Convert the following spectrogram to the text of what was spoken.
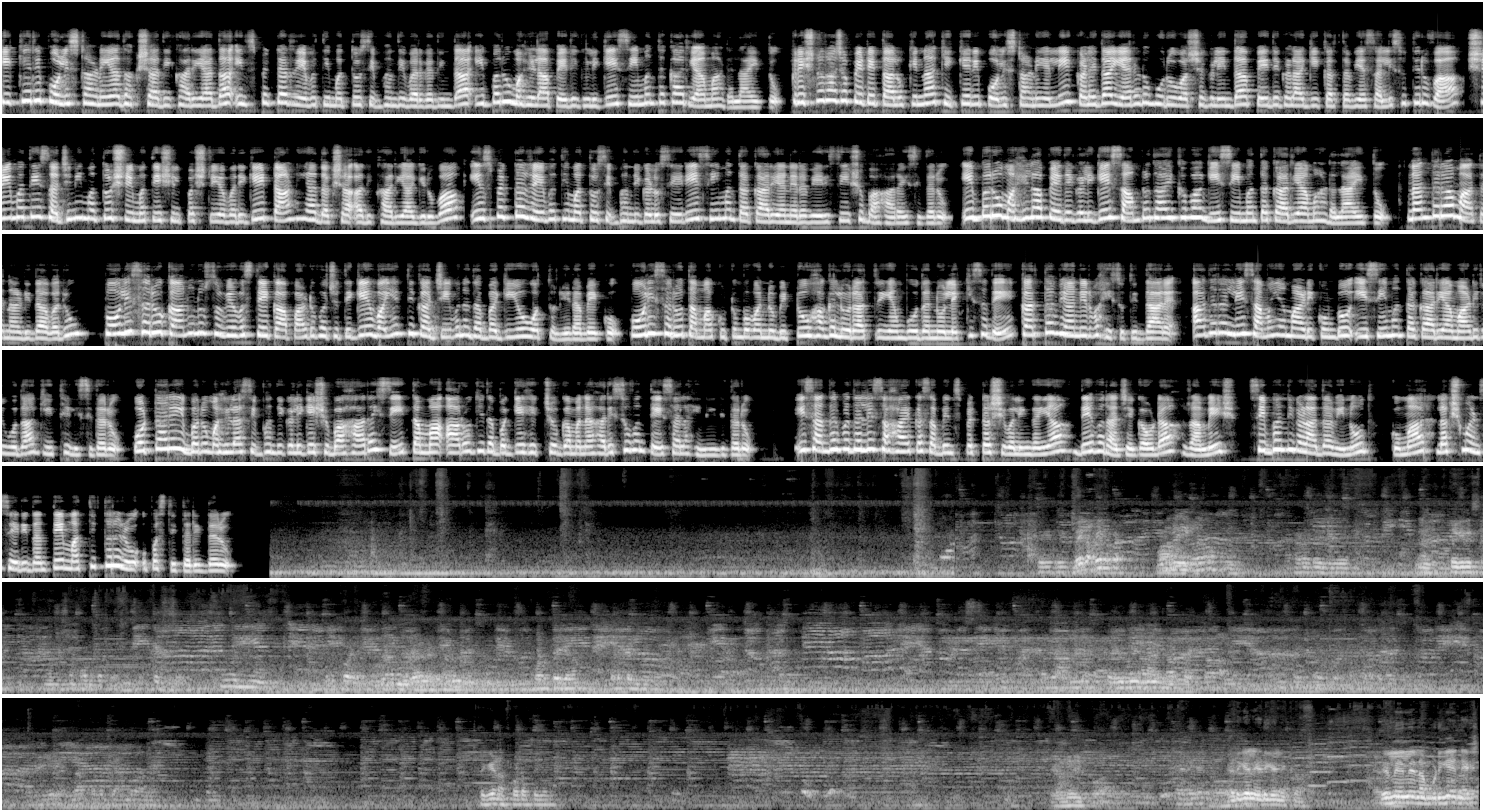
Kikkeri police ಠಾಣೆಯ ದಕ್ಷಾಧಿಕಾರಿಯಾದ inspector Revathi ಮತ್ತು ಸಿಬ್ಬಂದಿ ವರ್ಗದಿಂದ ಇಬ್ಬರು ಮಹಿಳಾ ಪೇದೆಗಳಿಗೆ ಸೀಮಂತ ಕಾರ್ಯ ಮಾಡಲಾಯಿತು. ಕೃಷ್ಣರಾಜಪೇಟೆ ತಾಲೂಕಿನ ಕಿಕ್ಕೇರಿ ಪೊಲೀಸ್ ಠಾಣೆಯಲ್ಲಿ ಕಳೆದ ಎರಡು ಮೂರು ವರ್ಷಗಳಿಂದ ಪೇದೆಗಳಾಗಿ ಕರ್ತವ್ಯ ಸಲ್ಲಿಸುತ್ತಿರುವ ಶ್ರೀಮತಿ ಸಜಿನಿ ಮತ್ತು ಶ್ರೀಮತಿ ಶಿಲ್ಪಶ್ರೀ ಅವರಿಗೆ ಠಾಣೆಯ ದಕ್ಷ ಅಧಿಕಾರಿಯಾಗಿರುವ ಇನ್ಸ್ಪೆಕ್ಟರ್ ರೇವತಿ ಮತ್ತು ಸಿಬ್ಬಂದಿಗಳು ಸೇರಿ ಸೀಮಂತ ಕಾರ್ಯ ನೆರವೇರಿಸಿ ಶುಭ ಹಾರೈಸಿದರು. ಇಬ್ಬರು ಮಹಿಳಾ ಪೇದೆಗಳಿಗೆ ಸಾಂಪ್ರದಾಯಿಕವಾಗಿ ಸೀಮಂತ ಕಾರ್ಯ ಮಾಡಲಾಯಿತು. ನಂತರ ಮಾತನಾಡಿದ ಅವರು, ಪೊಲೀಸರು ಕಾನೂನು ಸುವ್ಯವಸ್ಥೆ ಕಾಪಾಡುವ ಜೊತೆಗೆ ವೈಯಕ್ತಿಕ ಜೀವನದ ಬಗ್ಗೆಯೂ ಒತ್ತು ನೀಡಬೇಕು. ಪೊಲೀಸರು ತಮ್ಮ ಕುಟುಂಬವನ್ನು ಬಿಟ್ಟು ಹಗಲು ರಾತ್ರಿ ಎಂಬುದನ್ನು ಲೆಕ್ಕಿಸದೆ ಕರ್ತವ್ಯ ನಿರ್ವಹಿಸುತ್ತಿದ್ದಾರೆ. ಅದರಲ್ಲಿ ಸಮಯ ಮಾಡಿಕೊಂಡು ಈ ಸೀಮಂತ ಕಾರ್ಯ ಮಾಡಿರುವುದಾಗಿ ತಿಳಿಸಿದರು. ಒಟ್ಟಾರೆ ಇಬ್ಬರು ಮಹಿಳಾ ಸಿಬ್ಬಂದಿಗಳಿಗೆ ಶುಭ ಹಾರೈಸಿ ತಮ್ಮ ಆರೋಗ್ಯದ ಬಗ್ಗೆ ಹೆಚ್ಚು ಗಮನ ಹರಿಸುವಂತೆ ಸಲಹೆ ನೀಡಿದರು. ಈ ಸಂದರ್ಭದಲ್ಲಿ ಸಹಾಯಕ ಸಬ್ ಇನ್ಸ್ಪೆಕ್ಟರ್ ಶಿವಲಿಂಗಯ್ಯ, ದೇವರಾಜೇಗೌಡ, ರಮೇಶ್, ಸಿಬ್ಬಂದಿಗಳಾದ ವಿನೋದ್, ಕುಮಾರ್, ಲಕ್ಷ್ಮಣ್ ಸೇರಿದಂತೆ ಮತ್ತಿತರರು ಉಪಸ್ಥಿತರಿದ್ದರು. ತೆಗಿಯೋಣ ಫೋಟೋ ತೆಗಿಯೋಣ. ಎಡಗೈಲಿ ಎಡಗೈಲಿ ಇರಲಿ ಇರಲಿ ನಮ್ಮ ಹುಡುಗಿ ನೆಕ್ಸ್ಟ್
